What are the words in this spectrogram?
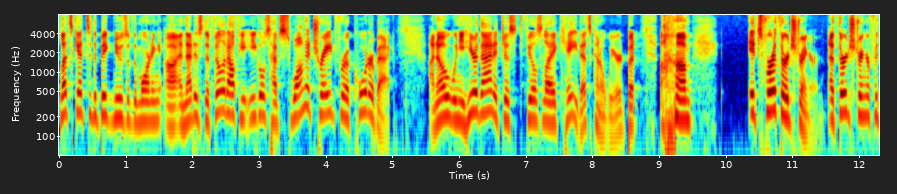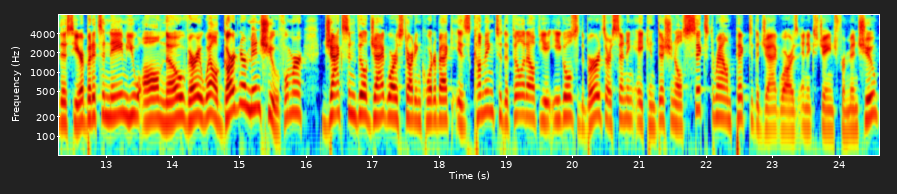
let's get to the big news of the morning, uh, and that is the Philadelphia Eagles have swung a trade for a quarterback. I know when you hear that, it just feels like, hey, that's kind of weird. But um, it's for a third stringer, a third stringer for this year, but it's a name you all know very well. Gardner Minshew, former Jacksonville Jaguars starting quarterback, is coming to the Philadelphia Eagles. The Birds are sending a conditional sixth round pick to the Jaguars in exchange for Minshew,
